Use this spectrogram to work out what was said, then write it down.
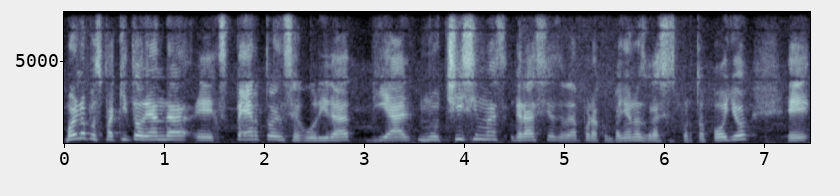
Bueno, pues Paquito de Anda, experto en seguridad vial, muchísimas gracias de verdad por acompañarnos, gracias por tu apoyo. Eh,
